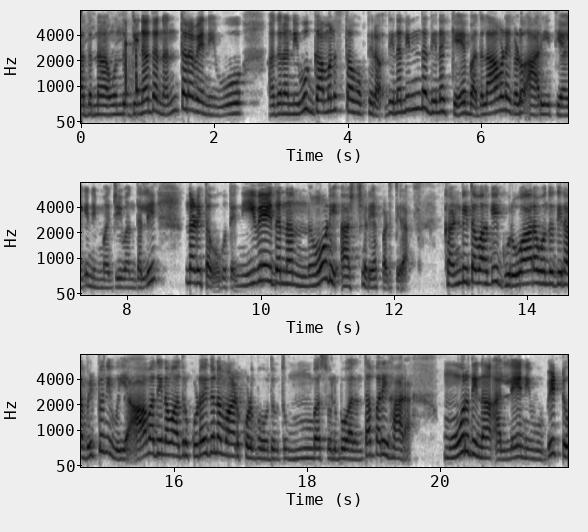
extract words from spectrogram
ಅದನ್ನು ಒಂದು ದಿನದ ನಂತರವೇ ನೀವು ಅದನ್ನು ನೀವು ಗಮನಿಸ್ತಾ ಹೋಗ್ತೀರ. ದಿನದಿಂದ ದಿನಕ್ಕೆ ಬದಲಾವಣೆಗಳು ಆ ರೀತಿಯಾಗಿ ನಿಮ್ಮ ಜೀವನದಲ್ಲಿ ನಡೀತಾ ಹೋಗುತ್ತೆ. ನೀವೇ ಇದನ್ನು ನೋಡಿ ಆಶ್ಚರ್ಯ ಪಡ್ತೀರಾ. ಖಂಡಿತವಾಗಿ ಗುರುವಾರ ಒಂದು ದಿನ ಬಿಟ್ಟು ನೀವು ಯಾವ ದಿನವಾದರೂ ಕೂಡ ಇದನ್ನು ಮಾಡ್ಕೊಳ್ಬಹುದು. ತುಂಬ ಸುಲಭವಾದಂಥ ಪರಿಹಾರ. ಮೂರು ದಿನ ಅಲ್ಲೇ ನೀವು ಬಿಟ್ಟು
